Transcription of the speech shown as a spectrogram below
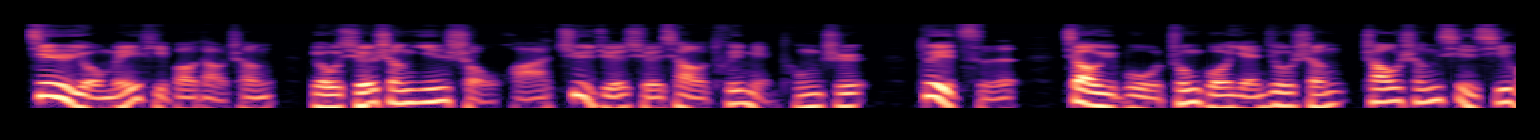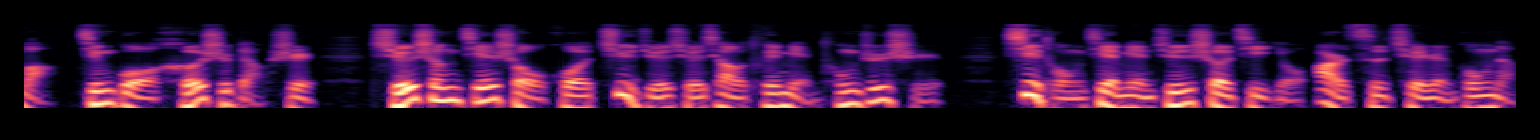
近日有媒体报道称，有学生因手滑拒绝学校推免通知。对此，教育部中国研究生招生信息网经过核实表示，学生接受或拒绝学校推免通知时，系统界面均设计有二次确认功能。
